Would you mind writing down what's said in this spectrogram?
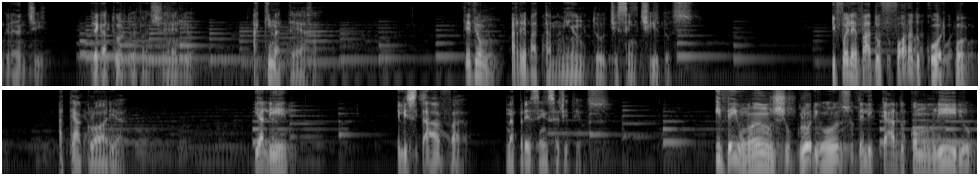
grande pregador do Evangelho aqui na terra, teve um arrebatamento de sentidos e foi levado fora do corpo até a glória. E ali ele estava na presença de Deus. E veio um anjo glorioso, delicado como um lírio,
